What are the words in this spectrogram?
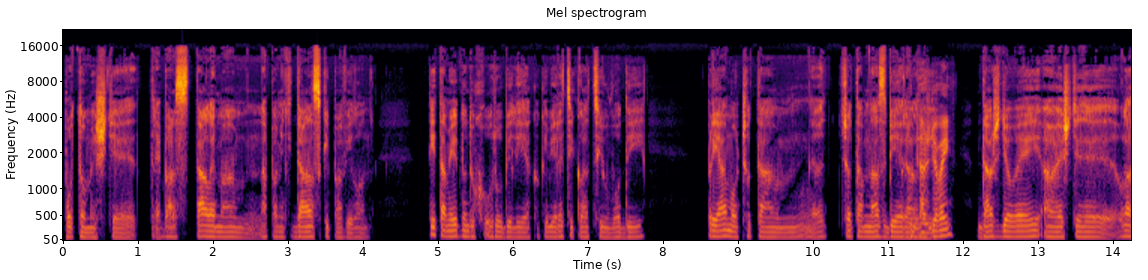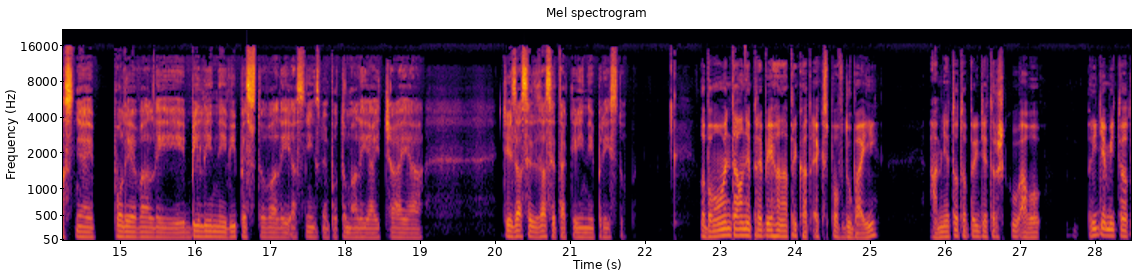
Potom ešte treba stále mám na pamäti dánsky pavilon. Tí tam jednoducho urobili ako keby recykláciu vody, priamo čo tam, čo tam nazbierali. Dažďovej? Dažďovej a ešte vlastne aj polievali byliny, vypestovali a s nich sme potom mali aj čaj a tiež zase, zase taký iný prístup. Lebo momentálne prebieha napríklad Expo v Dubaji a mne toto príde trošku, alebo príde mi to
